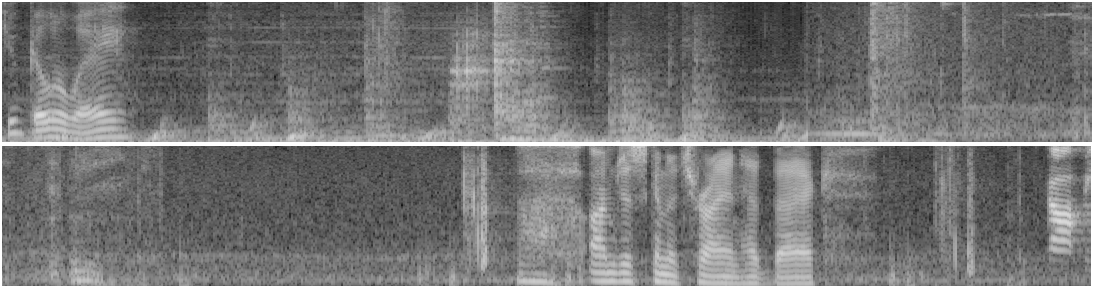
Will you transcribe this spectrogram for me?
Did you go away? I'm just gonna try and head back. Copy.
